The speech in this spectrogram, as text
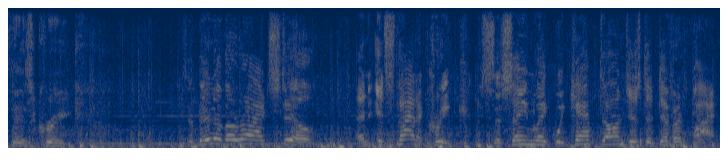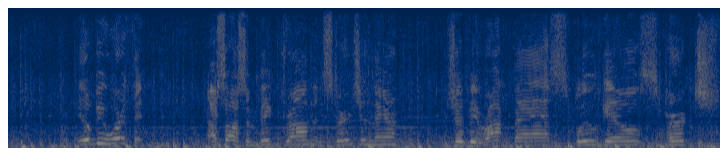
Is this creek? It's a bit of a ride still, and it's not a creek. It's the same lake we camped on, just a different part. It'll be worth it. I saw some big drum and sturgeon there. Should be rock bass, bluegills, perch,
